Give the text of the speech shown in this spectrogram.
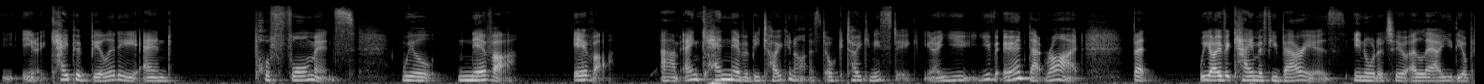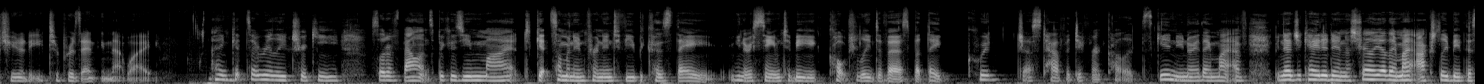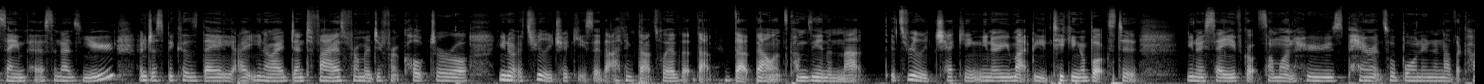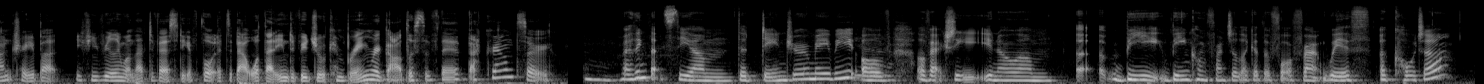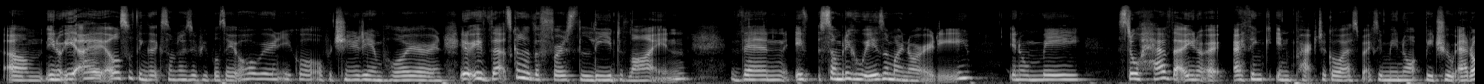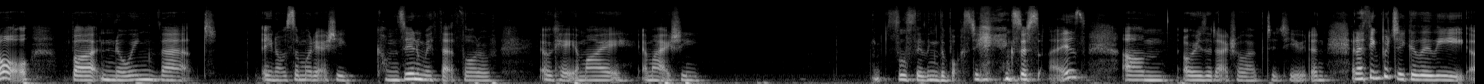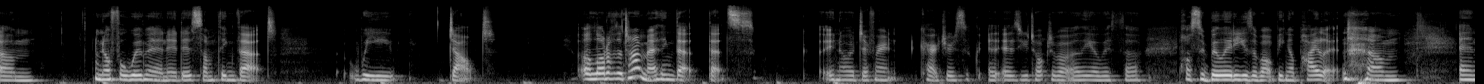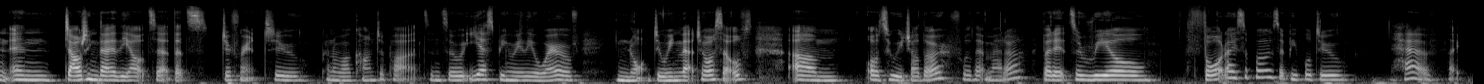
you know capability and performance will never ever um, and can never be tokenized or tokenistic. You know, you you've earned that right, but we overcame a few barriers in order to allow you the opportunity to present in that way. I think it's a really tricky sort of balance because you might get someone in for an interview because they, you know, seem to be culturally diverse, but they could just have a different coloured skin. You know, they might have been educated in Australia. They might actually be the same person as you, and just because they, you know, identify as from a different culture, or you know, it's really tricky. So that I think that's where that that, that balance comes in, and that it's really checking. You know, you might be ticking a box to, you know, say you've got someone whose parents were born in another country, but if you really want that diversity of thought, it's about what that individual can bring, regardless of their background. So. Mm, I think that's the um, the danger maybe yeah. of of actually you know um, uh, be being confronted like at the forefront with a quota Um, you know, I also think like sometimes when people say, "Oh, we're an equal opportunity employer," and if that's kind of the first lead line, then if somebody who is a minority, you know, may still have that. You know, I, I think in practical aspects it may not be true at all, but knowing that, you know, somebody actually comes in with that thought of, okay, am I am I actually fulfilling the box ticking exercise, um, or is it actual aptitude? And and I think particularly, um, you know, for women, it is something that we doubt a lot of the time. I think that that's you know a different characteristic as you talked about earlier with the possibilities about being a pilot. Um, and, and doubting that at the outset, that's different to kind of our counterparts. And so, yes, being really aware of not doing that to ourselves, um, or to each other for that matter. But it's a real thought, I suppose, that people do have. Like,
